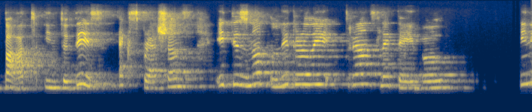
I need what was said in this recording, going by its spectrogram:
but into these expressions it is not literally translatable. In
